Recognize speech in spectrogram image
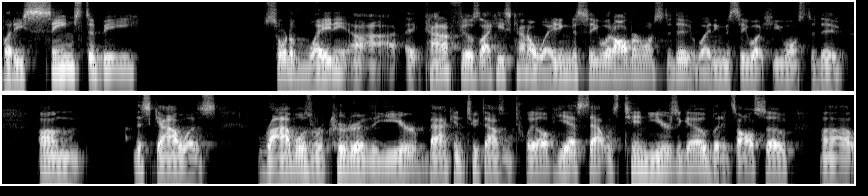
but he seems to be sort of waiting. Uh, it kind of feels like he's kind of waiting to see what Auburn wants to do, waiting to see what Hugh wants to do. Um, this guy was Rivals Recruiter of the Year back in 2012. Yes, that was 10 years ago, but it's also uh,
